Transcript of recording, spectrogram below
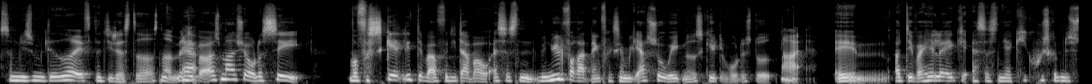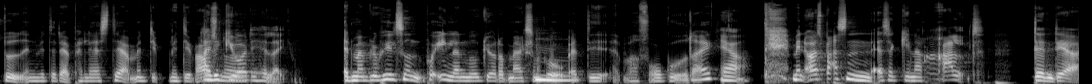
som ligesom leder efter de der steder og sådan noget. Men Ja. det var også meget sjovt at se, hvor forskelligt det var, fordi der var jo, altså sådan vinylforretning for eksempel, jeg så ikke noget skilt, hvor det stod. Nej, Øhm, og det var heller ikke, altså sådan, jeg kan ikke huske, om det stod inde ved det der palads der, men det, men det var Ej, også det noget, gjorde det heller ikke. At man blev hele tiden på en eller anden måde gjort opmærksom på, Mhm. at det var foregået der, ikke? Ja. Men også bare sådan, altså generelt, den der,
